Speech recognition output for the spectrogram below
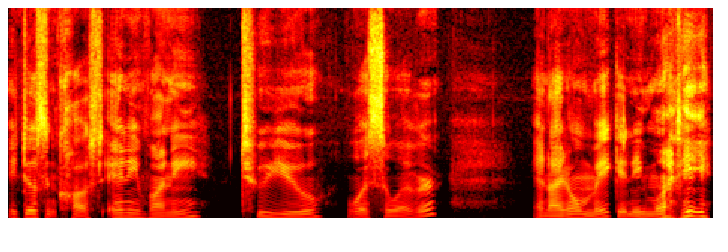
It doesn't cost any money to you whatsoever, and I don't make any money.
